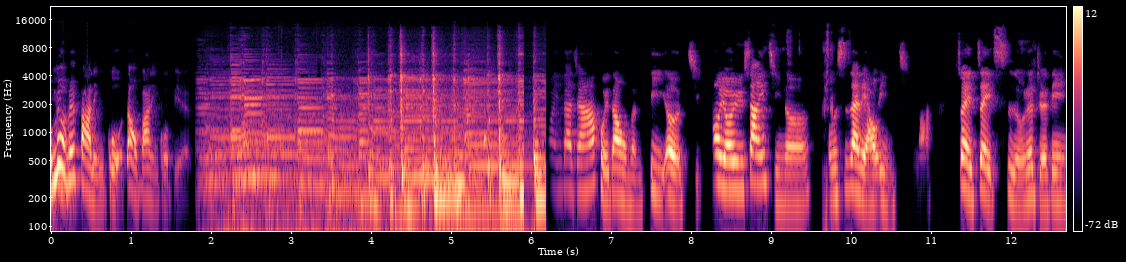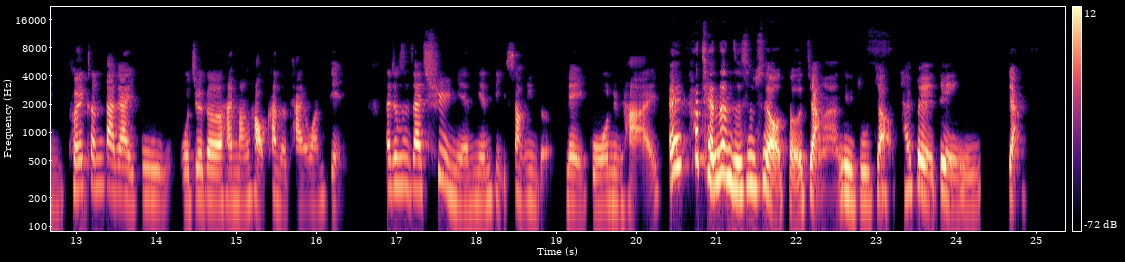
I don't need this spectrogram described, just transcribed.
我没有被霸凌过，但我霸凌过别人。欢迎大家回到我们第二集。然后由于上一集呢，我们是在聊影集嘛，所以这一次我就决定推坑大家一部我觉得还蛮好看的台湾电影，那就是在去年年底上映的《美国女孩》。哎，她前阵子是不是有得奖啊？女主角台北电影奖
